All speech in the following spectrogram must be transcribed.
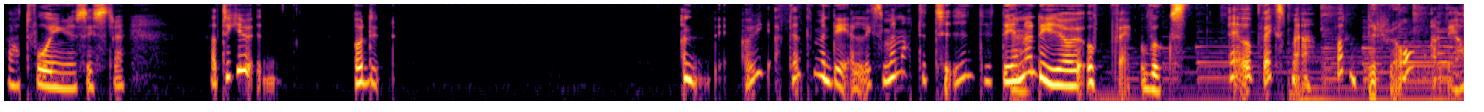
Jag har två yngre systrar. Jag tycker... Och det, jag vet inte, men det är liksom en attityd. Det är nog det jag är uppväxt, uppväxt med. Vad bra vi har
